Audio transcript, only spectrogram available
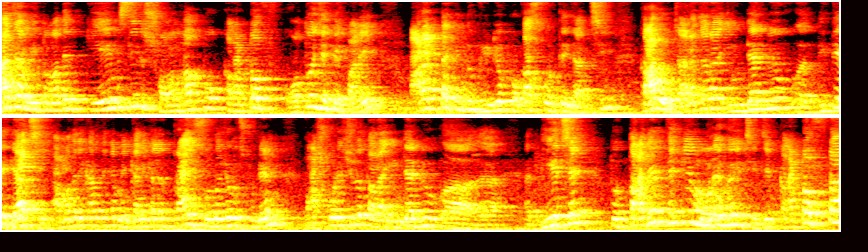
আজ আমি তোমাদের কেএমসির সম্ভাব্য কাট অফ কত যেতে পারে আর একটা কিন্তু ভিডিও প্রকাশ করতে যাচ্ছি। কারণ যারা যারা ইন্টারভিউ দিতে গেছে, আমাদের এখান থেকে মেকানিক্যালের প্রায় ষোলো জন স্টুডেন্ট পাস করেছিল, তারা ইন্টারভিউ দিয়েছে। তো তাদের থেকে মনে হয়েছে যে কাট অফটা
